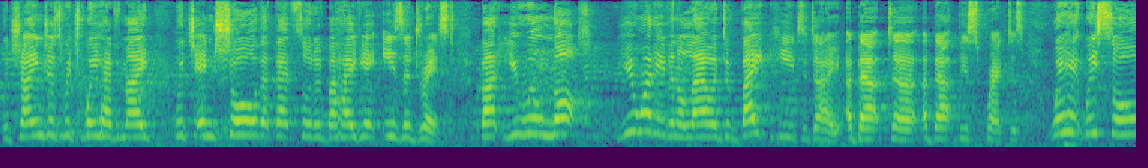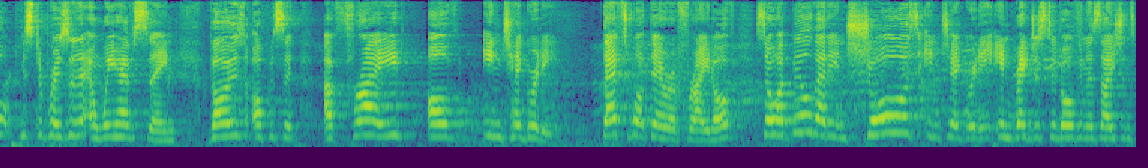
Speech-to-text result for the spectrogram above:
the changes which we have made which ensure that that sort of behaviour is addressed. But you will not you won't even allow a debate here today about, uh, about this practice. We, we saw, Mr President, and we have seen those opposite afraid of integrity That's what they're afraid of. So a bill that ensures integrity in registered organisations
